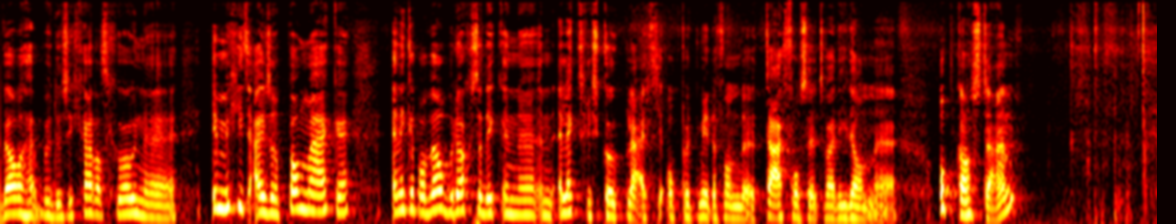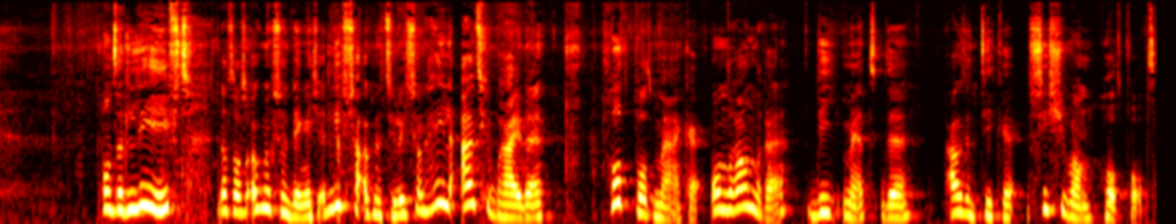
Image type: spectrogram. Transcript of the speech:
wel hebben, dus ik ga dat gewoon uh, in mijn gietijzeren pan maken. En ik heb al wel bedacht dat ik een, een elektrisch kookplaatje op het midden van de tafel zet, waar die dan op kan staan. Want het liefst, dat was ook nog zo'n dingetje, het liefst zou ik natuurlijk zo'n hele uitgebreide hotpot maken. Onder andere die met de authentieke Sichuan hotpot.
